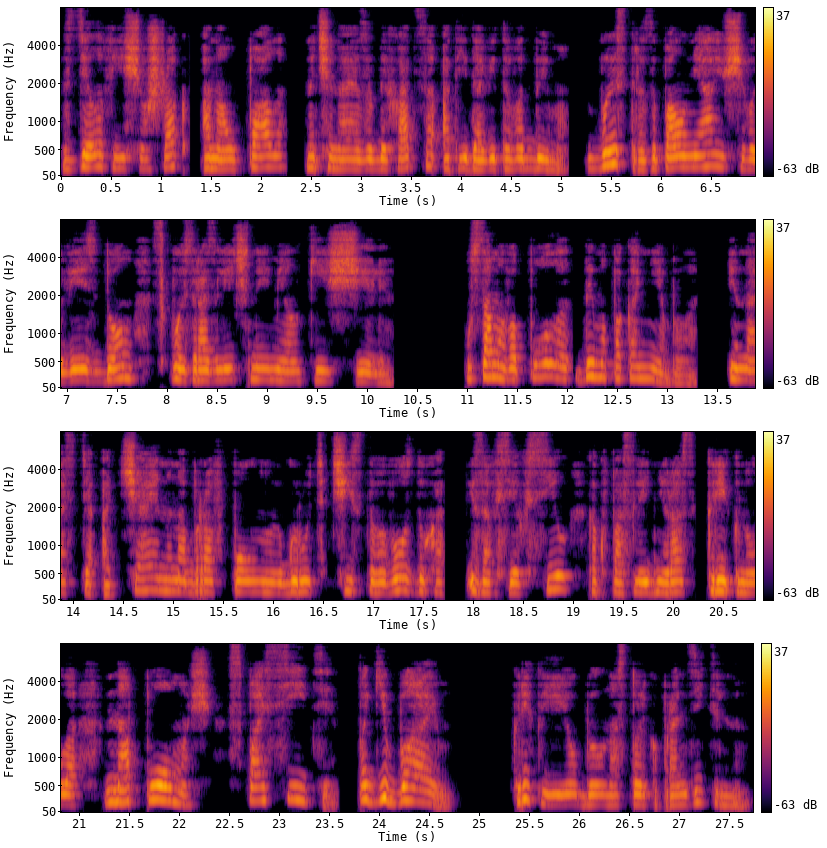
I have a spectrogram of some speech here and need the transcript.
Сделав еще шаг, она упала, начиная задыхаться от ядовитого дыма, быстро заполняющего весь дом сквозь различные мелкие щели. У самого пола дыма пока не было, и Настя, отчаянно набрав полную грудь чистого воздуха, изо всех сил, как в последний раз, крикнула «На помощь! Спасите! Погибаем!» Крик ее был настолько пронзительным,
